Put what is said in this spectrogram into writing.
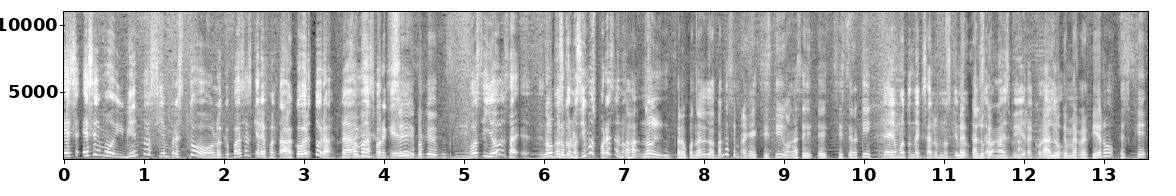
ese, ese movimiento siempre estuvo. Lo que pasa es que le faltaba cobertura, nada más, porque sí, porque vos y yo o sea, No, nos pero- conocimos por eso, ¿no? ajá, no, pero ponerle las bandas siempre han existido y van a existir aquí. Y hay un montón de exalumnos que Me- no, a lo se que- van a desvivir al A colegio. lo que me refiero es que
